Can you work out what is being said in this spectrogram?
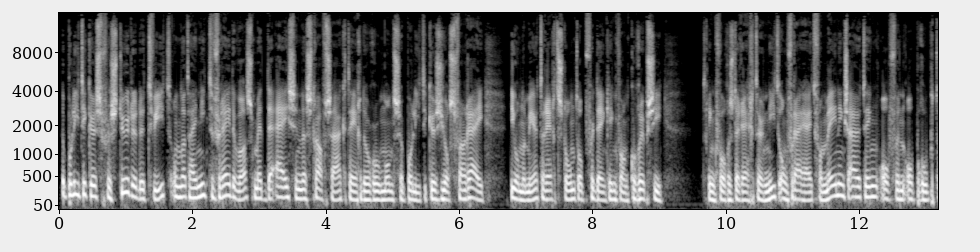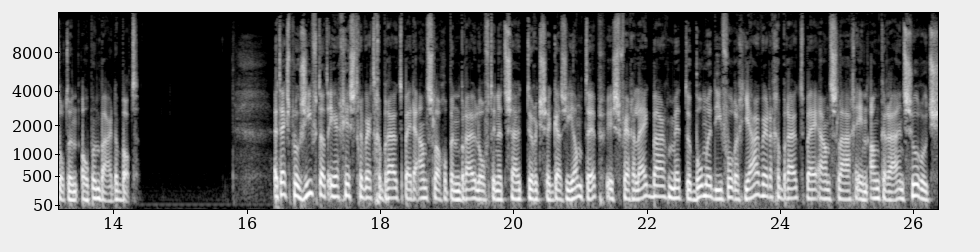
De politicus verstuurde de tweet omdat hij niet tevreden was met de eis in de strafzaak tegen de Roermondse politicus Jos van Rij, die onder meer terecht stond op verdenking van corruptie. Het ging volgens de rechter niet om vrijheid van meningsuiting of een oproep tot een openbaar debat. Het explosief dat eergisteren werd gebruikt bij de aanslag op een bruiloft in het Zuid-Turkse Gaziantep is vergelijkbaar met de bommen die vorig jaar werden gebruikt bij aanslagen in Ankara en Suruc.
